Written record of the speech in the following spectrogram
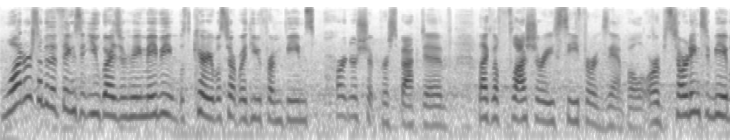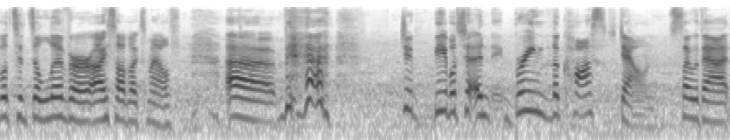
what are some of the things that you guys are hearing? Maybe, Carey, we'll start with you from Veeam's partnership perspective, like the FlashArray//C, for example, or starting to be able to deliver, I saw Buck's mouth, uh, to be able to bring the cost down so that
